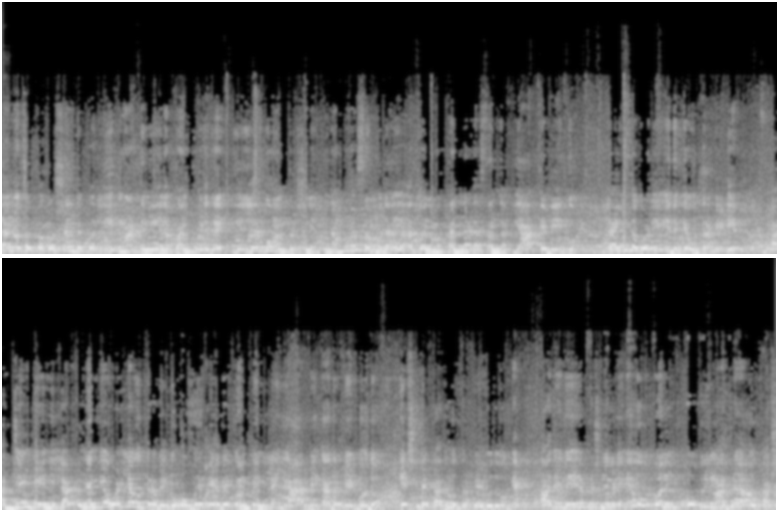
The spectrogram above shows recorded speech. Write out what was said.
ನಾನು ಸ್ವಲ್ಪ ಕ್ವಶನ್ ಪೇಪರ್ ಲೀಕ್ ಮಾಡ್ತೀನಿ ಏನಪ್ಪ ಅಂತ ಹೇಳಿದ್ರೆ ಎಲ್ಲರಿಗೂ ಒಂದು ಪ್ರಶ್ನೆ. ನಮ್ಮ ಸಮುದಾಯ ಅಥವಾ ನಮ್ಮ ಕನ್ನಡ ಸಂಘ ಯಾಕೆ ಬೇಕು? ಟೈಮ್ ತಗೊಳ್ಳಿ ಇದಕ್ಕೆ ಉತ್ತರ ಹೇಳಿ. ಅರ್ಜೆಂಟ್ ಏನಿಲ್ಲ ನನಗೆ ಒಳ್ಳೆ ಉತ್ತರ ಬೇಕು. ಒಬ್ಬರೇ ಹೇಳಬೇಕು ಅಂತೇನಿಲ್ಲ ಯಾರು ಬೇಕಾದರೂ ಹೇಳ್ಬೋದು. ಎಷ್ಟು ಬೇಕಾದರೂ ಉತ್ತರ ಹೇಳ್ಬೋದು ಓಕೆ ಆದರೆ ಬೇರೆ ಪ್ರಶ್ನೆಗಳಿಗೆ ಒಂದು ಒಬ್ರಿಗೆ ಮಾತ್ರ ಅವಕಾಶ.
